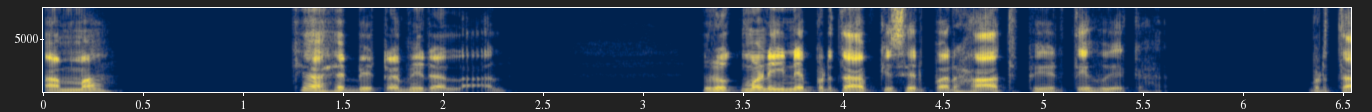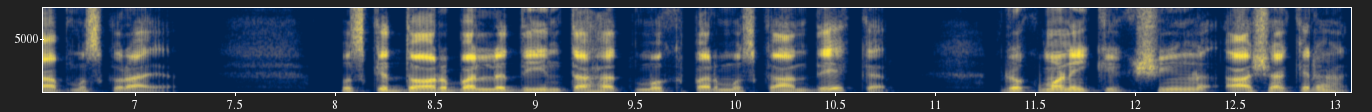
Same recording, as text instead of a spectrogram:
अम्मा, क्या है बेटा मेरा लाल? रुक्मणी ने प्रताप के सिर पर हाथ फेरते हुए कहा। प्रताप मुस्कुराया। उसके दौर्बल्य दीनताहत मुख पर मुस्कान देखकर रुक्मणी की क्षीण आशा किरण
